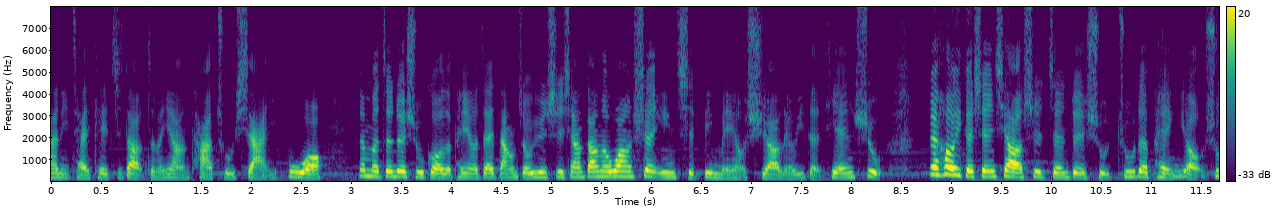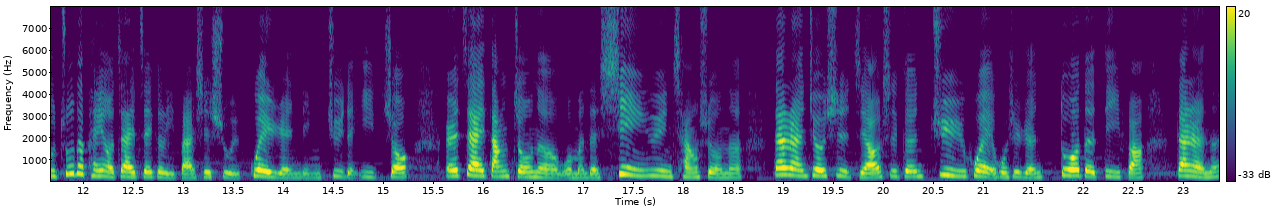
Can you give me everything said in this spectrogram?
那你才可以知道怎么样踏出下一步哦。那么，针对属狗的朋友，在当周运势相当的旺盛，因此并没有需要留意的天数。最后一个生肖是针对属猪的朋友，属猪的朋友在这个礼拜是属于贵人凝聚的一周，而在当周呢，我们的幸运场所呢，当然就是只要是跟聚会或是人多的地方，当然呢，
